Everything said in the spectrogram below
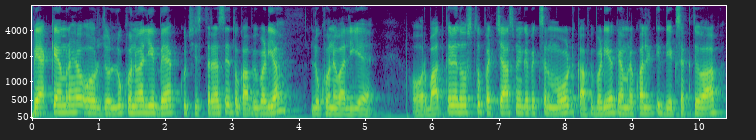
बैक कैमरा है और जो लुक होने वाली है बैक कुछ इस तरह से तो काफ़ी बढ़िया लुक होने वाली है। और बात करें दोस्तों 50 मेगापिक्सल मोड काफ़ी बढ़िया कैमरा क्वालिटी देख सकते हो आप।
